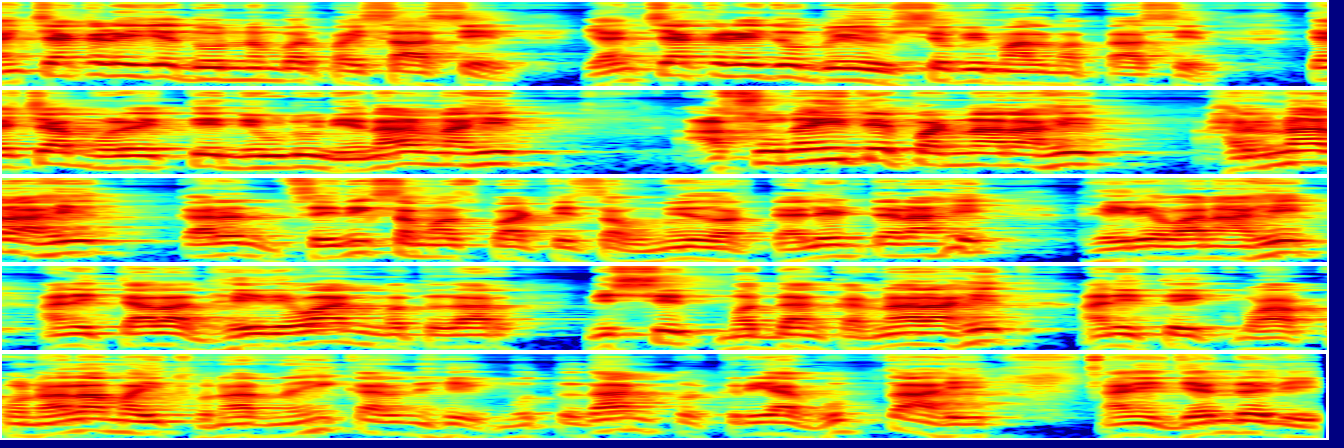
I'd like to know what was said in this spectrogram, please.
यांच्याकडे जे दोन नंबर पैसा असेल यांच्याकडे जो बेहिशोबी मालमत्ता असेल त्याच्यामुळे ते निवडून येणार नाहीत. असूनही ते पडणार आहेत. हरणार आहेत कारण सैनिक समाज पार्टीचा उमेदवार टॅलेंटेड आहे धैर्यवान आहे आणि त्याला धैर्यवान मतदार निश्चित मतदान करणार आहेत आणि ते कोणाला माहीत होणार नाही कारण हे मतदान प्रक्रिया गुप्त आहे आणि जनरली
